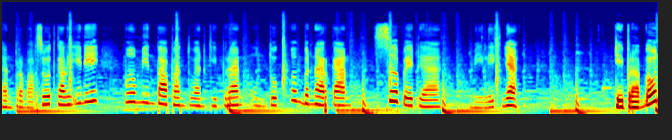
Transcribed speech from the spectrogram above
Dan bermaksud kali ini meminta bantuan Gibran untuk membenarkan sepeda miliknya. Gibran pun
